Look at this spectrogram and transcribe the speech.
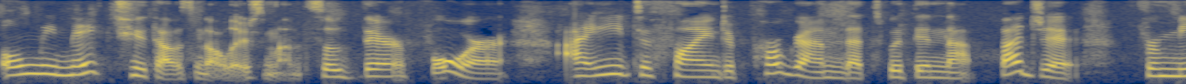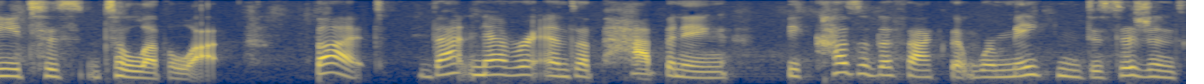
only make $2,000 a month. So therefore, I need to find a program that's within that budget for me to, to level up. But that never ends up happening because of the fact that we're making decisions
